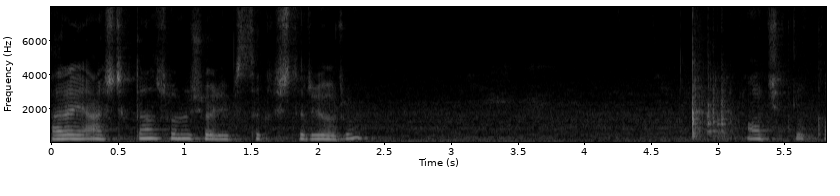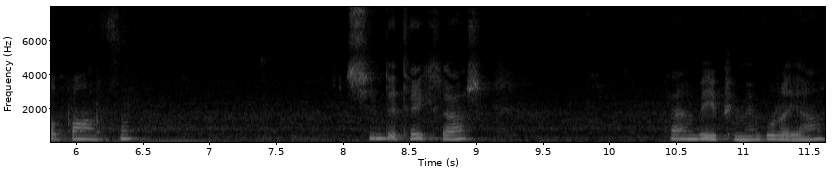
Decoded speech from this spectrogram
Arayı açtıktan sonra şöyle bir sıkıştırıyorum. Açıklık kapansın. Şimdi tekrar pembe ipimi buraya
